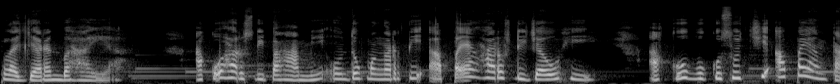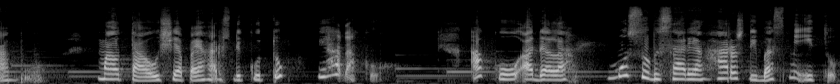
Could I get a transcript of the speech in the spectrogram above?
pelajaran bahaya. Aku harus dipahami untuk mengerti apa yang harus dijauhi. Aku buku suci apa yang tabu. Mau tahu siapa yang harus dikutuk? Lihat aku. Aku adalah musuh besar yang harus dibasmi itu,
